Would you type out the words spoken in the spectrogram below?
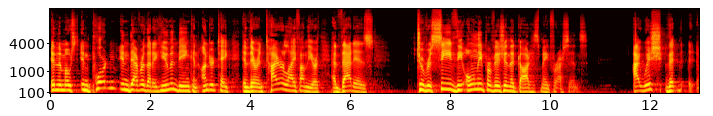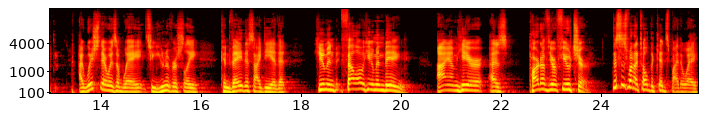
in the most important endeavor that a human being can undertake in their entire life on the earth, and that is to receive the only provision that God has made for our sins. I wish that I wish there was a way to universally convey this idea that human fellow human being I am here as part of your future. This is what I told the kids, by the way,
